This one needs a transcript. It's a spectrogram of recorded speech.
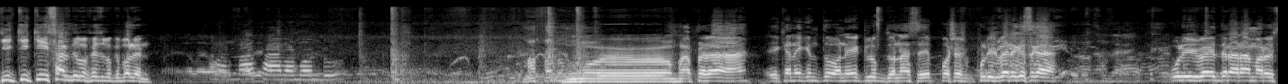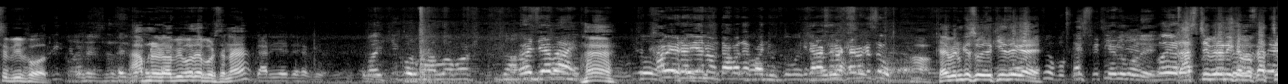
কি কি কি সার্চ দেবো ফেসবুকে বলেন। আমার মাথা আমার মন্ডু। আপনারা এখানে কিন্তু অনেক লোকজন আছে। পুলিশ বাইরে গেছে গা? পুলিশ বাইরের আর আমার হয়েছে বিপদ। আপনারা বিপদে হ্যাঁ? হ্যাঁ। রাখছে না খাবে কিছু খাইবেন কিছু ওই যে কি জায়গায়? খাব, কাচ্চি বিরিয়ানি। কাচ্চি বিরিয়ানি খাব কাচ্চি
